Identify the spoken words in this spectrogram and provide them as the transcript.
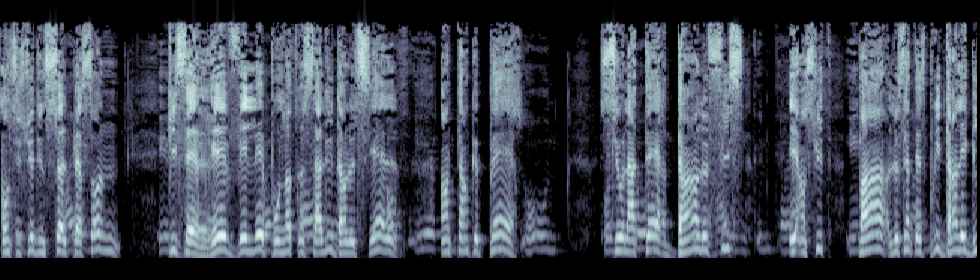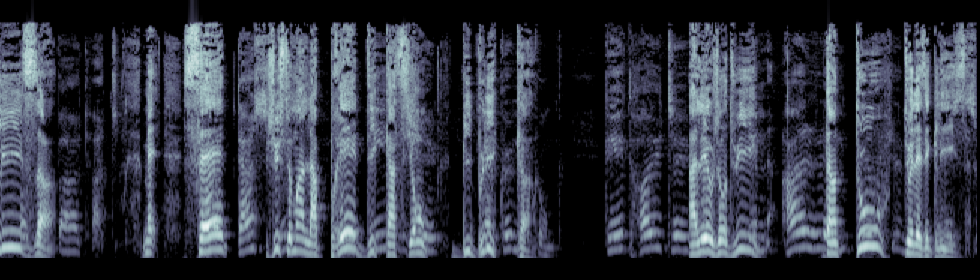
constitué d'une seule personne qui s'est révélé pour notre salut dans le ciel en tant que Père sur la terre dans le Fils et ensuite par le Saint-Esprit dans l'Église. C'est justement la prédication biblique. Allez aujourd'hui dans toutes les églises.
